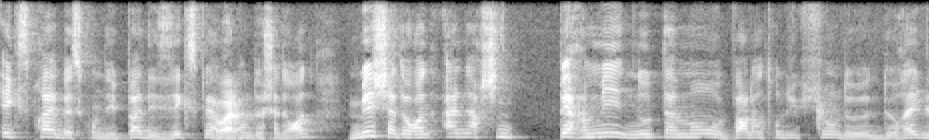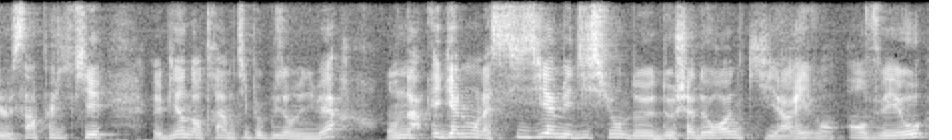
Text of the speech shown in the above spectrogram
exprès parce qu'on n'est pas des experts Voilà. de Shadowrun. Mais Shadowrun Anarchy permet notamment euh, par l'introduction de, de règles simplifiées eh bien, d'entrer un petit peu plus dans l'univers. On a également la sixième édition de, de Shadowrun qui arrive en, en VO.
